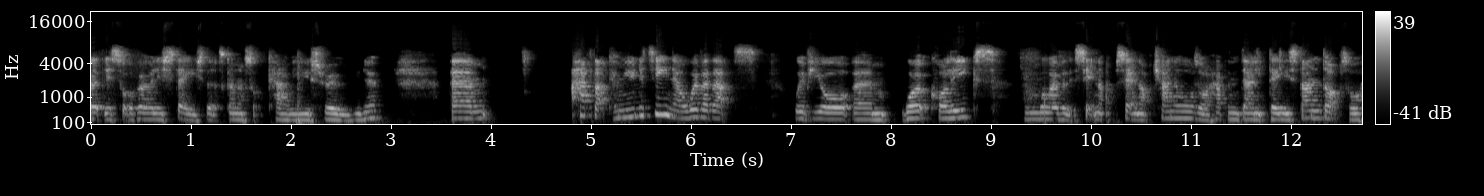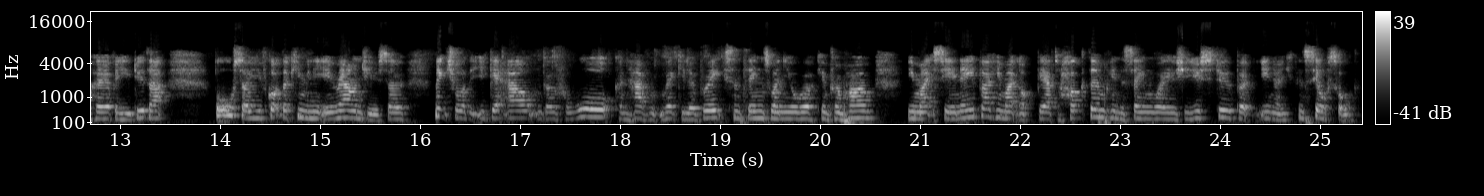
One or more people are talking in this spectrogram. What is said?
at this sort of early stage that's going to sort of carry you through. You know, um, have that community now, whether that's with your um, work colleagues whether it's setting up setting up channels or having daily stand-ups or however you do that. But also you've got the community around you. So make sure that you get out and go for a walk and have regular breaks and things when you're working from home. You might see a neighbour, you might not be able to hug them in the same way as you used to, but you know, you can still sort of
